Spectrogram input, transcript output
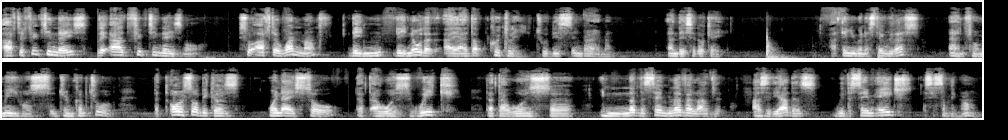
after 15 days, they add 15 days more. So after one month, they, they know that I adapt quickly to this environment. And they said, okay, I think you're going to stay with us. And for me, it was a dream come true. But also because when I saw that I was weak, that I was uh, in not the same level as, as the others, with the same age, I see something wrong.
